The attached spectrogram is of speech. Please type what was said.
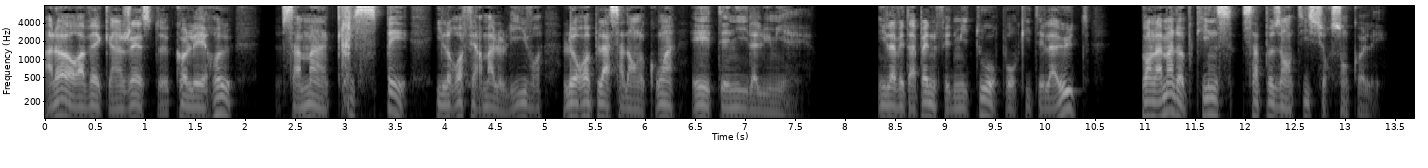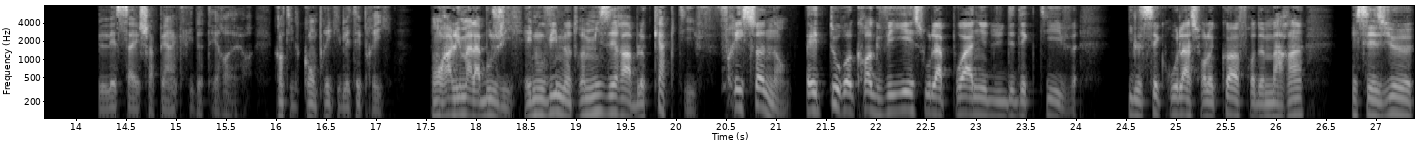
Alors, avec un geste coléreux, sa main crispée, il referma le livre, le replaça dans le coin et éteignit la lumière. Il avait à peine fait demi-tour pour quitter la hutte quand la main d'Hopkins s'appesantit sur son collet. Il laissa échapper un cri de terreur quand il comprit qu'il était pris. On ralluma la bougie, et nous vîmes notre misérable captif, frissonnant et tout recroquevillé sous la poigne du détective. Il s'écroula sur le coffre de marin, et ses yeux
